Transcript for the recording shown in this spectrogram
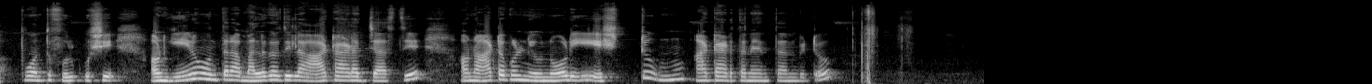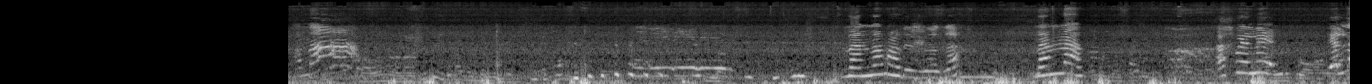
ಅಪ್ಪು ಅಂತೂ ಫುಲ್ ಖುಷಿ. ಅವ್ನಿಗೇನೋ ಒಂಥರ ಮಲಗೋದಿಲ್ಲ. ಆಟ ಆಡೋದು ಜಾಸ್ತಿ. ಅವನ ಆಟಗಳು ನೀವು ನೋಡಿ ಎಷ್ಟು ಮ್, ಆಟ ಆಡ್ತಾನೆ ಅಂತ ಅಂದ್ಬಿಟ್ಟು ನನ್ನ ಮಾಡಿರುವಾಗ ನನ್ನ ಅಪ್ಪಲ್ಲಿ ಎಲ್ಲ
